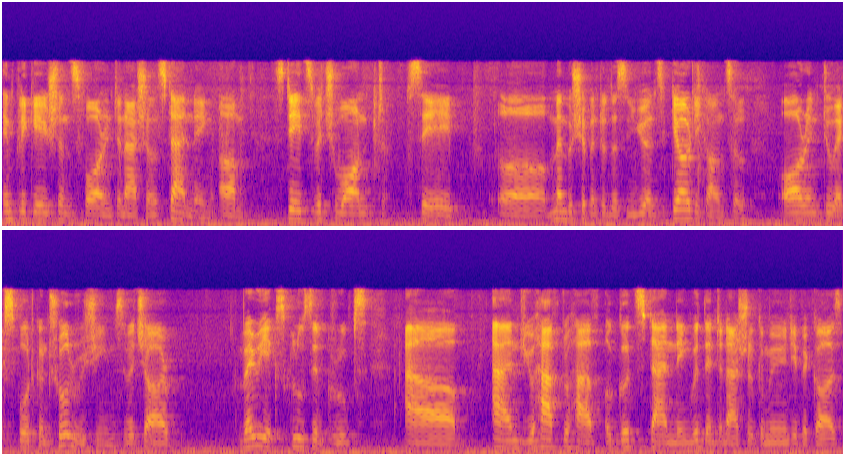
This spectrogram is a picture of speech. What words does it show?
implications for international standing. Um, states which want, say, uh, membership into this UN Security Council or into export control regimes, which are very exclusive groups uh, and you have to have a good standing with the international community because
